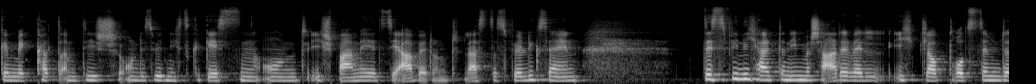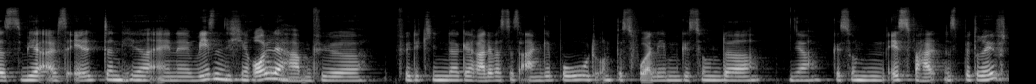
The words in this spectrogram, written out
gemeckert am Tisch und es wird nichts gegessen und ich spare mir jetzt die Arbeit und lasse das völlig sein das finde ich halt dann immer schade, weil ich glaube trotzdem, dass wir als Eltern hier eine wesentliche Rolle haben für, für die Kinder, gerade was das Angebot und das Vorleben gesunder, ja, gesunden Essverhaltens betrifft.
